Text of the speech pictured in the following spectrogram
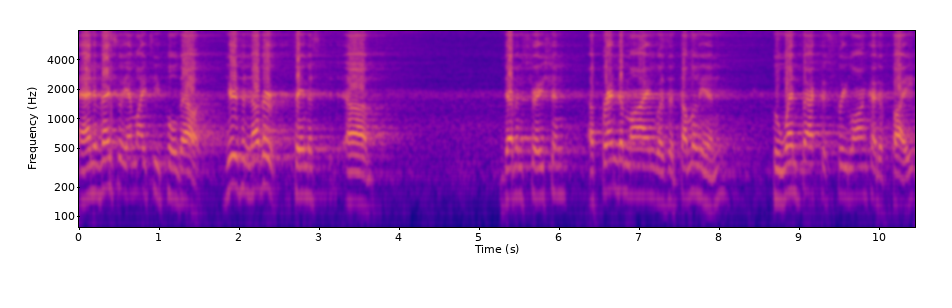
and eventually MIT pulled out. Here's another famous uh, demonstration. A friend of mine was a Tamilian who went back to Sri Lanka to fight,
